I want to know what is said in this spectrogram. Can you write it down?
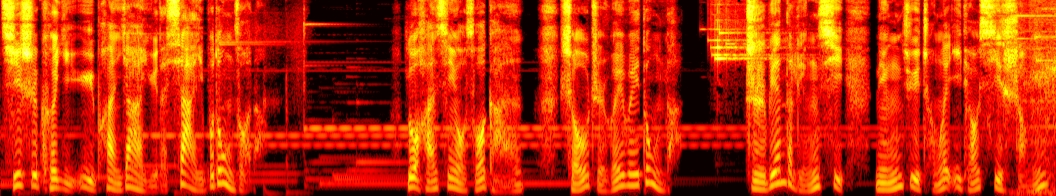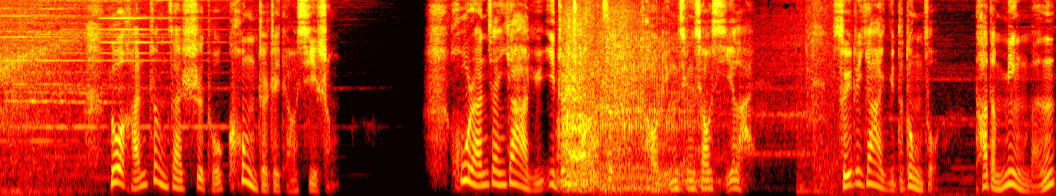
其实可以预判亚羽的下一步动作的。洛寒心有所感，手指微微动的，指边的灵气凝聚成了一条细绳。洛寒正在试图控制这条细绳，忽然见亚羽一只爪子朝林清霄袭来，随着亚羽的动作，他的命门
